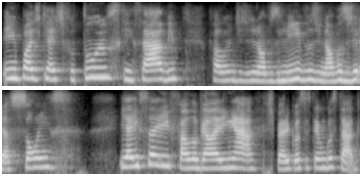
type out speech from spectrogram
em podcasts futuros, quem sabe, falando de novos livros, de novas gerações. E é isso aí, falou galerinha. Espero que vocês tenham gostado.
